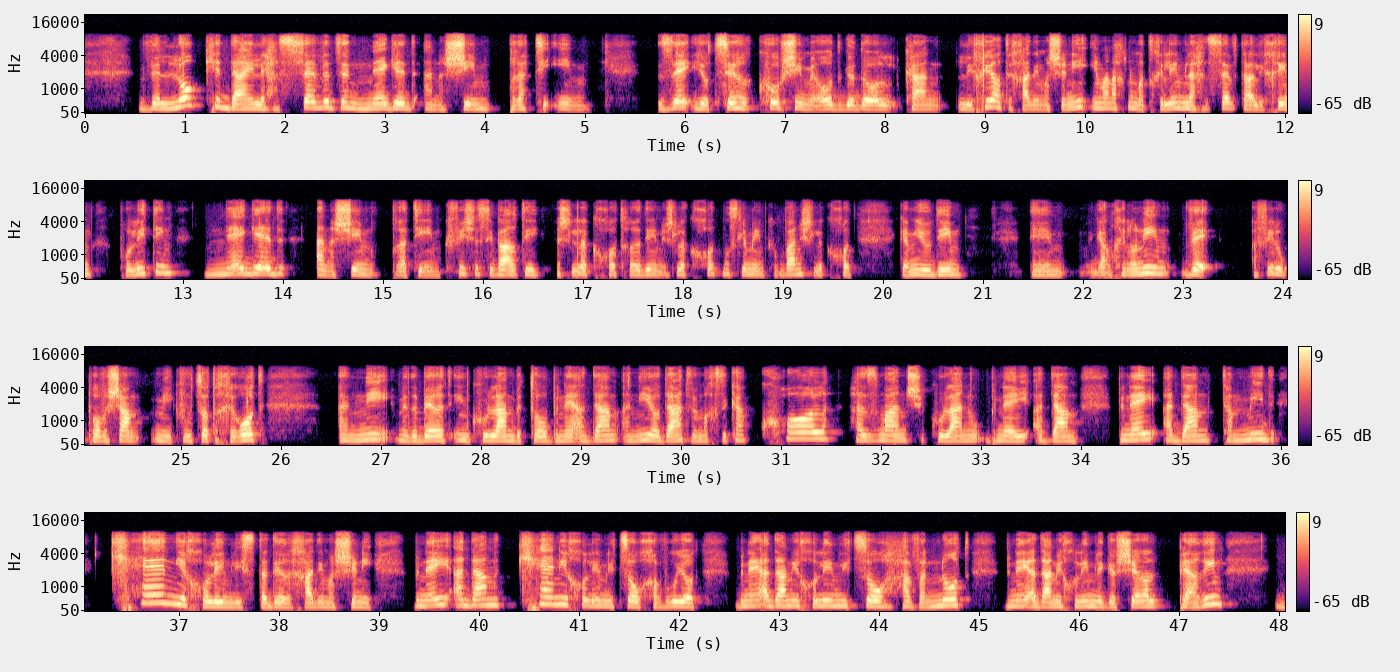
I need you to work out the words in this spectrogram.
ולא כדאי להסב את זה נגד אנשים פרטיים. זה יוצר קושי מאוד גדול כאן לחיות אחד עם השני, אם אנחנו מתחילים להסב תהליכים פוליטיים נגד אנשים פרטיים. כפי שסיברתי, יש לי לקוחות חרדים, יש לי לקוחות מוסלמים, כמובן יש לי לקוחות גם יהודים, אמ, גם חילונים, ואפילו פה ושם מקבוצות אחרות. אני מדברת עם כולם בתור בני אדם, אני יודעת ומחזיקה כל הזמן שכולנו בני אדם. בני אדם תמיד כן יכולים להסתדר אחד עם השני. בני אדם כן יכולים ליצור חברויות. בני אדם יכולים ליצור הבנות, בני אדם יכולים לגשר על פערים,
